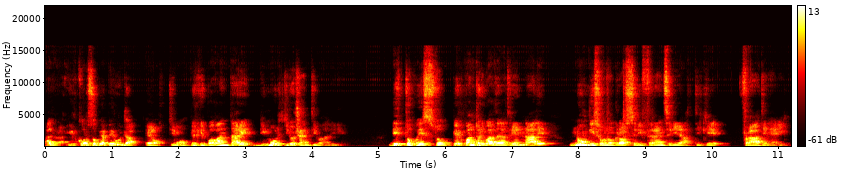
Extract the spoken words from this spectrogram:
Allora, il corso qui a Perugia è ottimo perché può vantare di molti docenti validi. Detto questo, per quanto riguarda la triennale, non vi sono grosse differenze didattiche fra Atenei.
